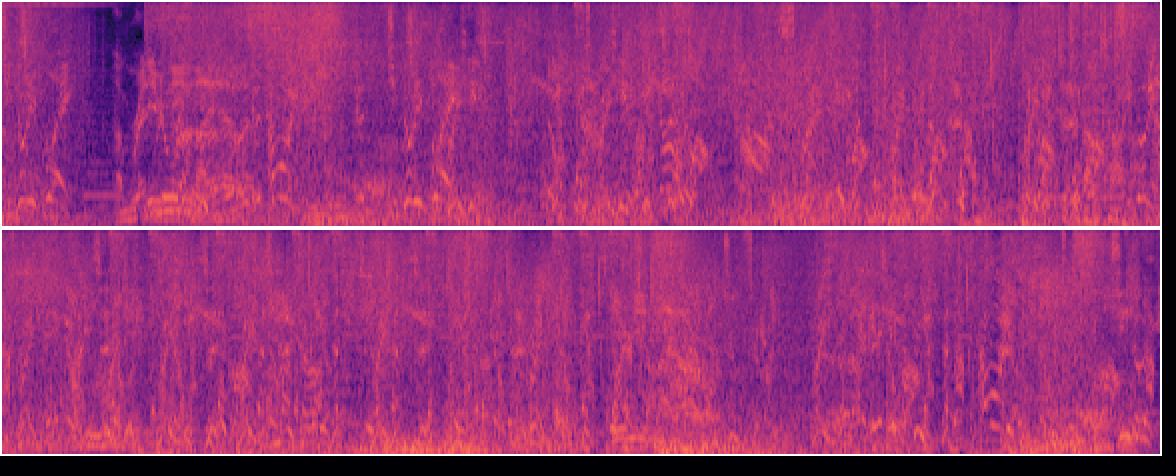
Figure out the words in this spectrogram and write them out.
Chidori blade. I'm ready to run my hell. Kamui! Chidori blade! Right here! Right here! Go! It's about time. I'm ready! Chidori!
